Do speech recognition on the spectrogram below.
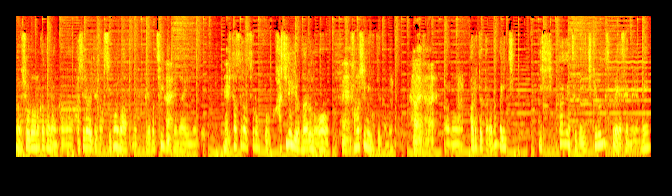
初老の方なんかが走られてたらすごいなと思って、やっぱついていけないので、はい、もうひたすらそのこう走れるようになるのを楽しみにっていうかね、はいはい、あの歩いてたら、なんか 1, 1ヶ月で1キロずつくらい痩せるんだよね。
